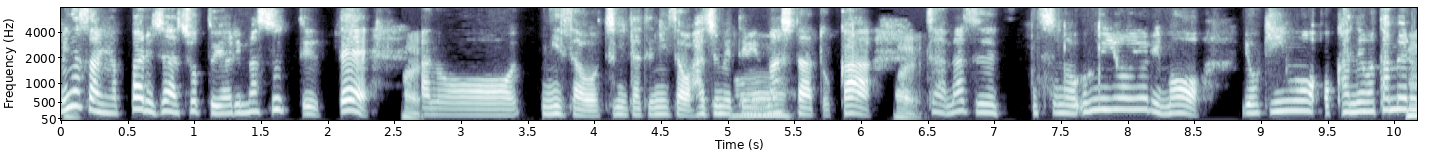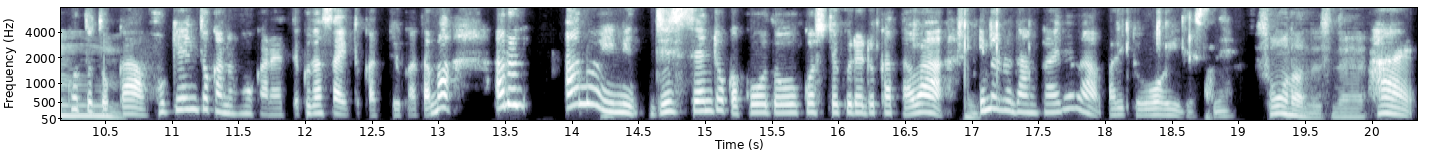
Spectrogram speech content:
皆さんやっぱりじゃあちょっとやりますって言って、はいあの、ニサを、積み立てニサを始めてみましたとか、はい。じゃあまず、その運用よりも預金を、お金を貯めることとか、保険とかの方からやってくださいとかっていう方、まあ、ある、ある意味、実践とか行動を起こしてくれる方はうん、今の段階では割と多いですね。そうなんですね。はい。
